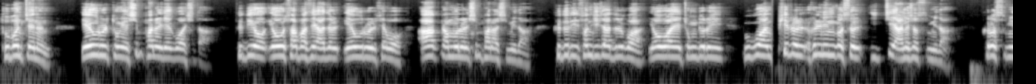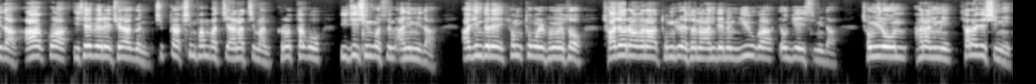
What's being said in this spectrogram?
두 번째는 예후를 통해 심판을 예고하시다. 드디어 여호사밧의 아들 예후를 세워 아합 가문을 심판하십니다. 그들이 선지자들과 여호와의 종들의 무고한 피를 흘린 것을 잊지 않으셨습니다. 그렇습니다. 아합과 이세벨의 죄악은 즉각 심판받지 않았지만 그렇다고 잊으신 것은 아닙니다. 악인들의 형통을 보면서 좌절하거나 동조해서는 안 되는 이유가 여기에 있습니다. 정의로운 하나님이 살아계시니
